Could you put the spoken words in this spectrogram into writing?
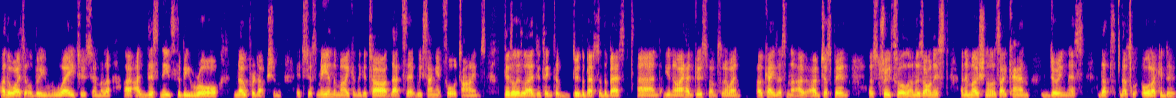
Otherwise, it'll be way too similar. I, I, this needs to be raw, no production. It's just me and the mic and the guitar. That's it. We sang it four times, did a little editing to do the best of the best. And, you know, I had goosebumps and I went, okay, listen, I, I've just been as truthful and as honest and emotional as I can doing this. That's that's all I can do.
